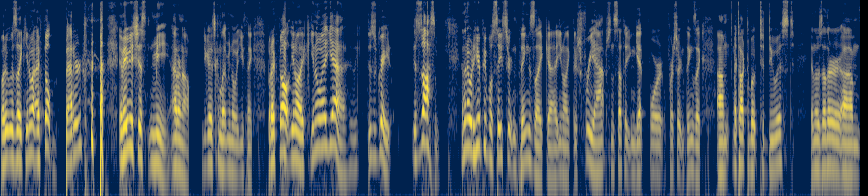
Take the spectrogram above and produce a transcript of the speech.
But it was like, you know what? I felt better. and maybe it's just me. I don't know. You guys can let me know what you think. But I felt, you know, like, you know what? Yeah, this is great. This is awesome. And then I would hear people say certain things like, uh, you know, like there's free apps and stuff that you can get for, for certain things. Like um, I talked about Todoist and those other um,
